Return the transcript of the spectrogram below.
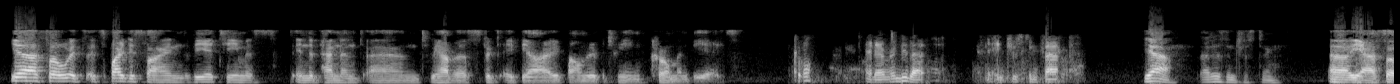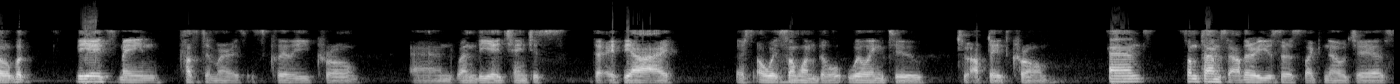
Yeah, so it's it's by design. The V8 team is independent, and we have a strict API boundary between Chrome and V8. Cool. I never knew that. An interesting fact. Yeah, that is interesting. Uh, yeah, so but V8's main customer is, is clearly Chrome, and when V8 changes the API, there's always someone will, willing to to update Chrome, and sometimes other users like Node.js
